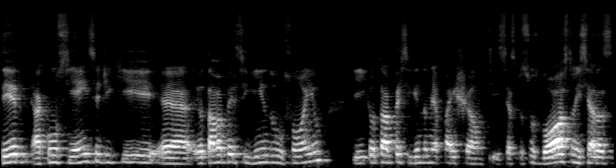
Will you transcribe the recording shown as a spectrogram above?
ter a consciência de que é, eu estava perseguindo um sonho e que eu estava perseguindo a minha paixão. E se as pessoas gostam e se elas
